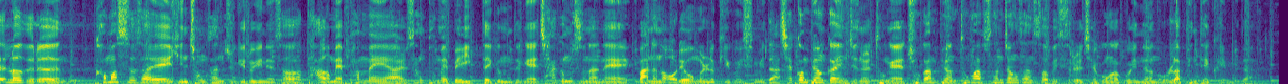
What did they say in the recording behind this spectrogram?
셀러들은 커머스사의 긴 정산 주기로 인해서 다음에 판매해야 할 상품의 매입 대금 등의 자금 순환에 많은 어려움을 느끼고 있습니다. 채권 평가 엔진을 통해 초간편 통합 선정산 서비스를 제공하고 있는 올라핀테크입니다.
